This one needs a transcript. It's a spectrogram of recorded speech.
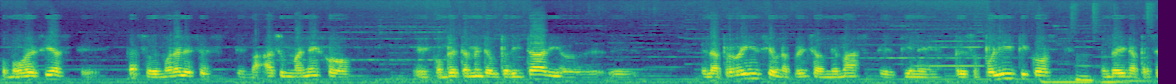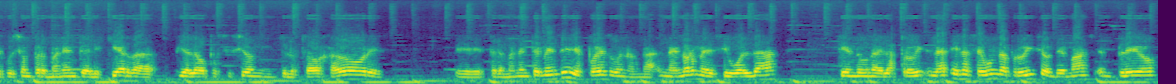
como vos decías, el eh, caso de Morales es, hace un manejo completamente autoritario de, la provincia, una provincia donde más tiene presos políticos, mm. donde hay una persecución permanente de la izquierda y a la oposición de los trabajadores permanentemente y después bueno una, enorme desigualdad siendo una de las provincias, es la segunda provincia donde más empleo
